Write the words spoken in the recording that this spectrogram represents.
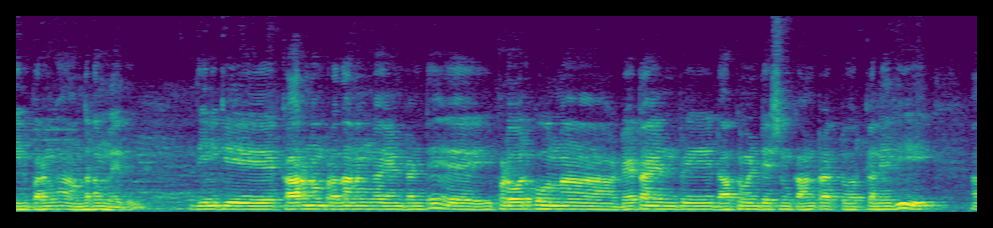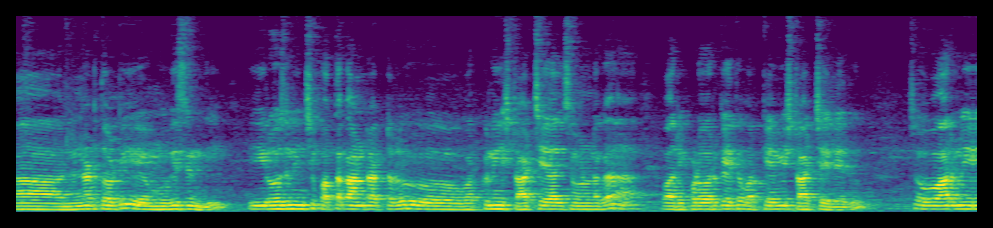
దీని పరంగా అందడం లేదు. దీనికి కారణం ప్రధానంగా ఏంటంటే ఇప్పటివరకు ఉన్న data entry documentation contract work అనేది నిన్నటితోటి ముగిసింది. ఈ రోజు నుంచి కొత్త కాంట్రాక్టరు వర్క్ని స్టార్ట్ చేయాల్సి ఉండగా వారు ఇప్పటివరకు అయితే వర్క్ ఏమీ స్టార్ట్ చేయలేదు. సో వారిని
